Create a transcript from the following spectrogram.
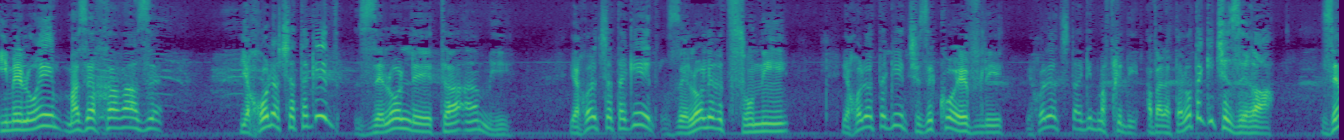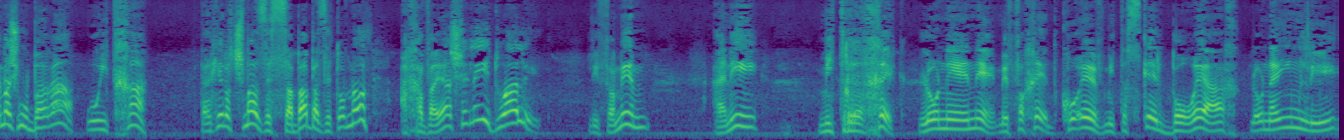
עם אלוהים, מה זה החרא הזה? יכול להיות שאתה תגיד, זה לא לטעמי. יכול להיות שאתה תגיד, זה לא לרצוני. יכול להיות שתגיד שזה כואב לי. יכול להיות שאתה תגיד מפחיד לי. אבל אתה לא תגיד שזה רע. זה מה שהוא ברא, הוא איתך. אתה תגיד לו, תשמע, זה סבבה, זה טוב מאוד. החוויה שלי היא דואלית. לפעמים אני מתרחק, לא נהנה, מפחד, כואב, מתסכל, בורח, לא נעים לי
